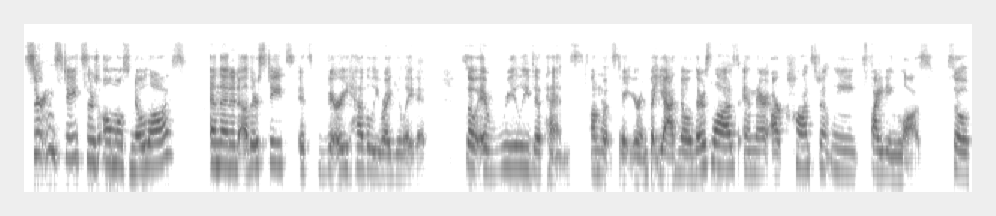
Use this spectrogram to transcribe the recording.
Certain states, there's almost no laws. And then in other states, it's very heavily regulated. So it really depends on what state you're in. But yeah, no, there's laws and there are constantly fighting laws. So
